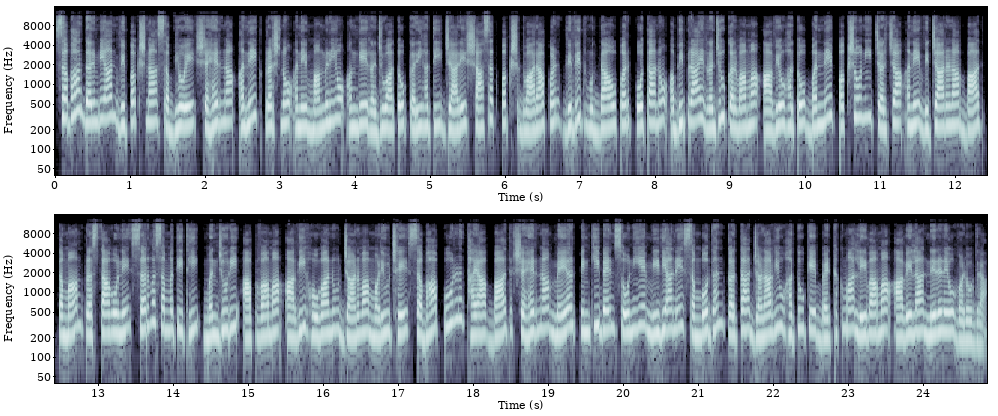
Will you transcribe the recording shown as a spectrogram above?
સભા દરમિયાન વિપક્ષના સભ્યોએ શહેરના અનેક પ્રશ્નો અને માંગણીઓ અંગે રજૂઆતો કરી હતી જ્યારે શાસક પક્ષ દ્વારા પણ વિવિધ મુદ્દાઓ પર પોતાનો અભિપ્રાય રજૂ કરવામાં આવ્યો હતો. બંને પક્ષોની ચર્ચા અને વિચારણા બાદ તમામ પ્રસ્તાવોને સર્વસંમતિથી મંજૂરી આપવામાં આવી હોવાનું જાણવા મળ્યું છે. સભા પૂર્ણ થયા બાદ શહેરના મેયર પિંકીબેન સોનીએ મીડિયાને સંબોધન કરતા જણાવ્યું હતું કે બેઠકમાં લેવામાં આવેલા નિર્ણયો વડોદરા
